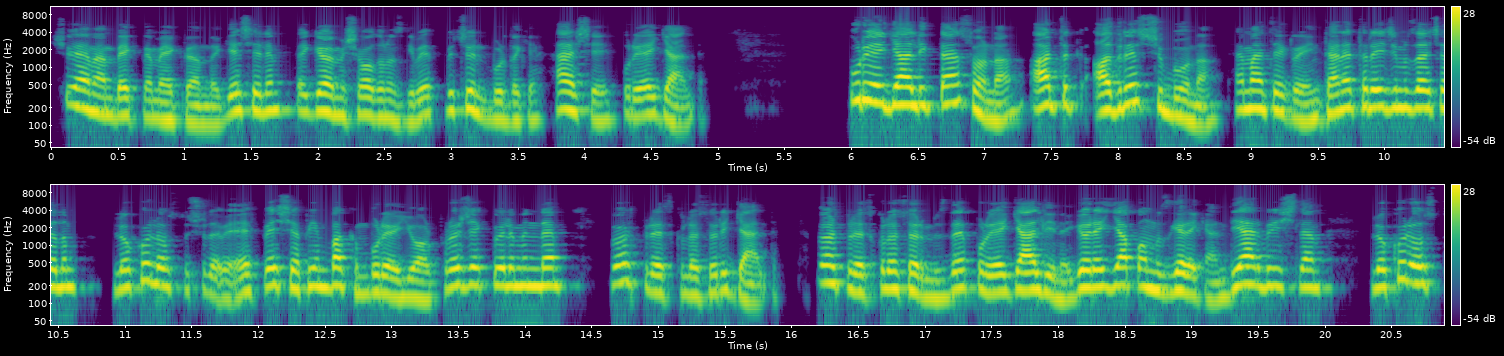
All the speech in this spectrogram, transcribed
Şu hemen bekleme ekranına geçelim ve görmüş olduğunuz gibi bütün buradaki her şey buraya geldi. Buraya geldikten sonra artık adres çubuğuna hemen tekrar internet arayıcımızı açalım. Localhost'u şurada bir F5 yapayım. Bakın buraya Your Project bölümünde WordPress klasörü geldi. WordPress klasörümüz de buraya geldiğine göre yapmamız gereken diğer bir işlem localhost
